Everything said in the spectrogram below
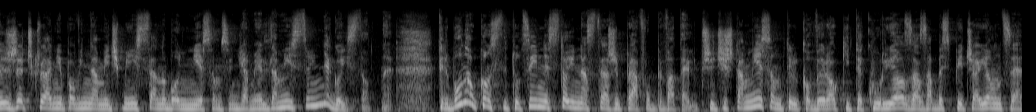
e, rzecz, która nie powinna mieć miejsca, no bo oni nie są sędziami, ale dla mnie jest co innego istotne. Trybunał Konstytucyjny stoi na straży praw obywateli. Przecież tam nie są tylko wyroki, te kurioza zabezpieczające,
